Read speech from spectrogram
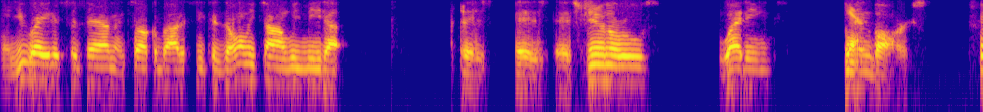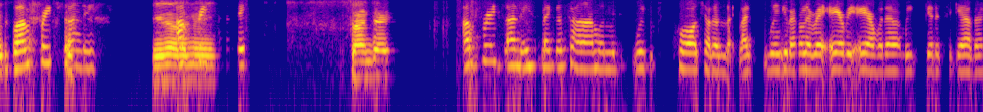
When you ready to sit down and talk about it, see, because the only time we meet up is is is funerals, weddings, Yeah. and bars. Well, I'm free Sunday. You know what I'm I mean? Sunday. Sunday? I'm free Sunday. Make a time when we, we call each other, like, like when we get back on the air, air, whatever. We get it together.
